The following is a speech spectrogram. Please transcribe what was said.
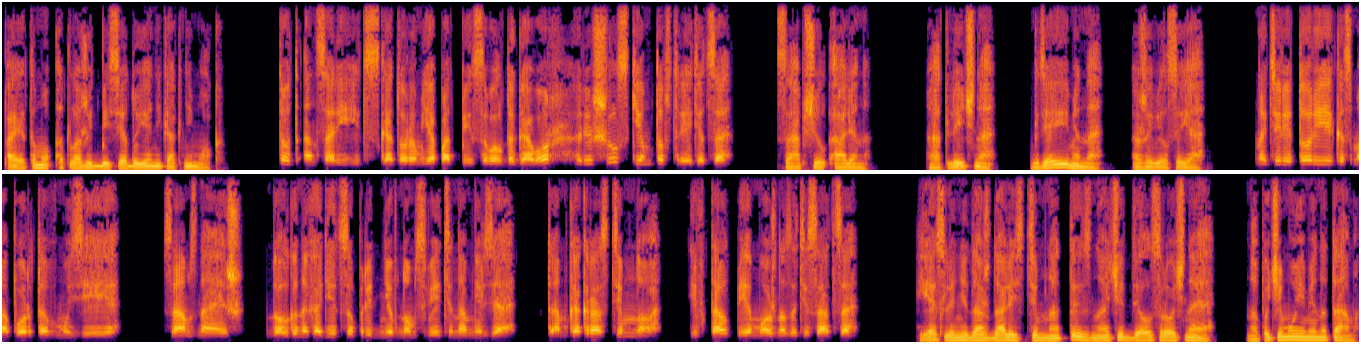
Поэтому отложить беседу я никак не мог. Тот ансариец, с которым я подписывал договор, решил с кем-то встретиться», — сообщил Ален. «Отлично. Где именно?» — оживился я. «На территории космопорта в музее. Сам знаешь, долго находиться при дневном свете нам нельзя. Там как раз темно, и в толпе можно затесаться». «Если не дождались темноты, значит, дело срочное. Но почему именно там?»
